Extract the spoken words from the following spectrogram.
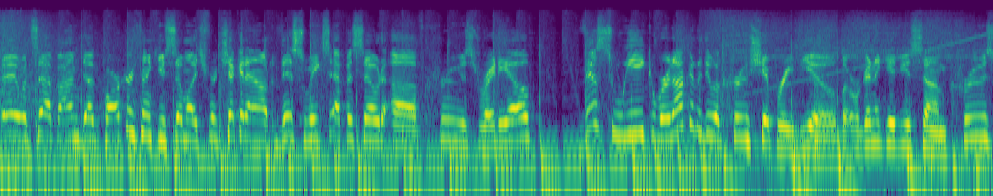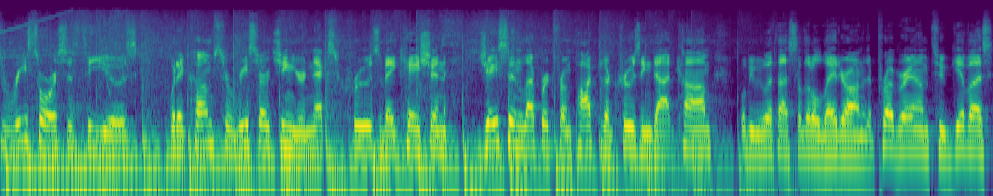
Hey, what's up? I'm Doug Parker. Thank you so much for checking out this week's episode of Cruise Radio. This week, we're not going to do a cruise ship review, but we're going to give you some cruise resources to use when it comes to researching your next cruise vacation. Jason Leppert from PopularCruising.com will be with us a little later on in the program to give us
